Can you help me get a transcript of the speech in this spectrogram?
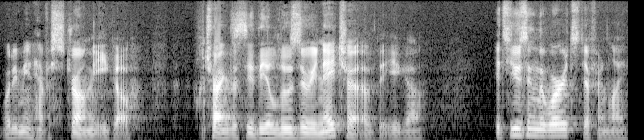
What do you mean have a strong ego? Trying to see the illusory nature of the ego. It's using the words differently.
